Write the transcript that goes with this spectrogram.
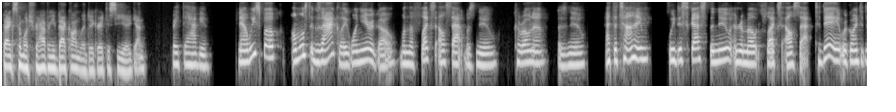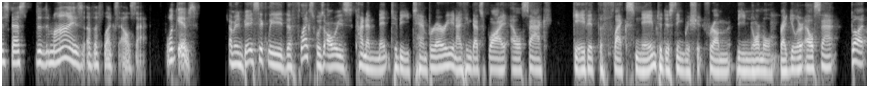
Thanks so much for having me back on, Linda. Great to see you again. Great to have you. Now, we spoke almost exactly one year ago when the Flex LSAT was new, Corona was new. At the time, we discussed the new and remote Flex LSAT. Today, we're going to discuss the demise of the Flex LSAT. What gives? I mean, basically, the Flex was always kind of meant to be temporary. And I think that's why LSAC gave it the flex name to distinguish it from the normal regular LSAT. But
